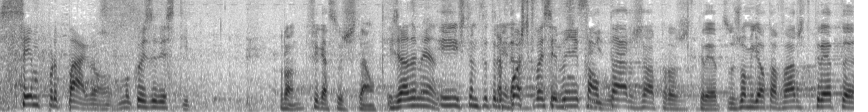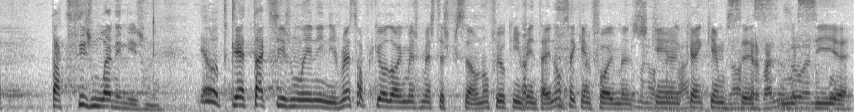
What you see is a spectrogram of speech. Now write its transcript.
sempre pagam. Uma coisa desse tipo. Pronto, fica a sugestão. Exatamente. E estamos a terminar. Aposto que vai ser bem acolhido. saltar já para os decretos. O João Miguel Tavares decreta taxismo-leninismo. Eu decreto taxismo-leninismo, é só porque eu adoro mesmo esta expressão, não foi eu que inventei, não sei quem foi, mas quem, quem, quem merecia, merecia,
